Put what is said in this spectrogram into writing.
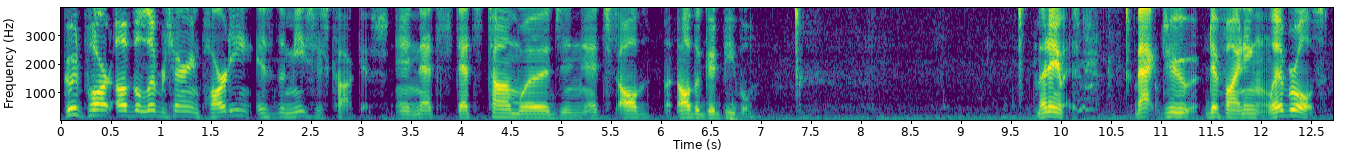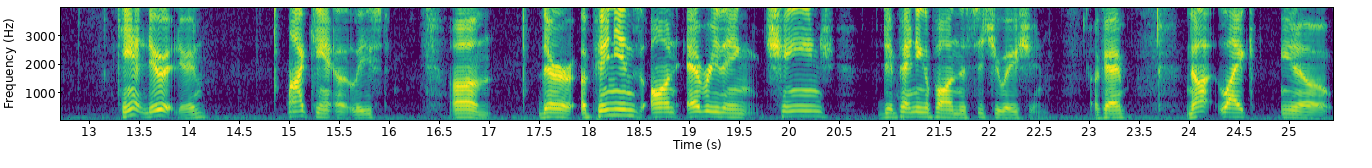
good part of the Libertarian Party is the Mises Caucus, and that's that's Tom Woods, and it's all all the good people. But anyways, back to defining liberals. Can't do it, dude. I can't, at least. Um, their opinions on everything change depending upon the situation. Okay, not like you know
